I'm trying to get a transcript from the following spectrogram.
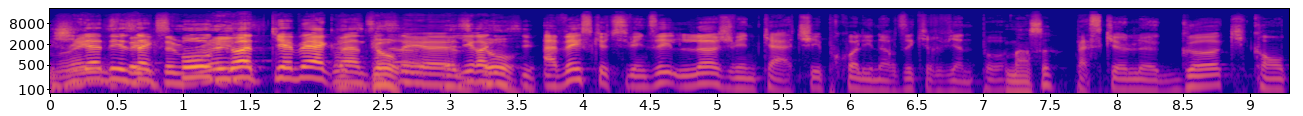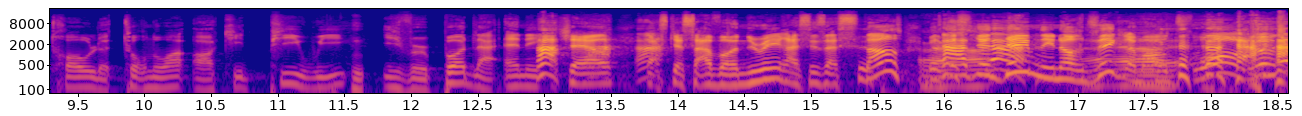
Gilet des expos, gars de Québec, man. C'est euh, l'ironie ici. avec ce que tu viens de dire, là, je viens de catcher pourquoi les Nordiques ne reviennent pas. Comment ça? Parce que le gars qui contrôle le tournoi hockey de Pee-Wee, il veut pas de la NHL parce que ça va nuire à ses assistances. Parce Ah. qu'il y a une game des Nordiques le mardi soir, là,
